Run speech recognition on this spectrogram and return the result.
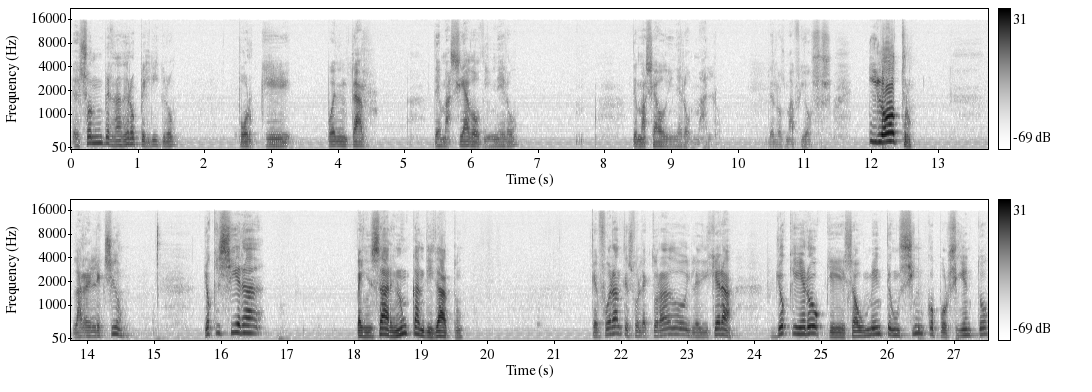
eh, son un verdadero peligro porque pueden dar demasiado dinero, demasiado dinero malo de los mafiosos. Y lo otro, la reelección. Yo quisiera pensar en un candidato que fuera ante su electorado y le dijera, yo quiero que se aumente un 5%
